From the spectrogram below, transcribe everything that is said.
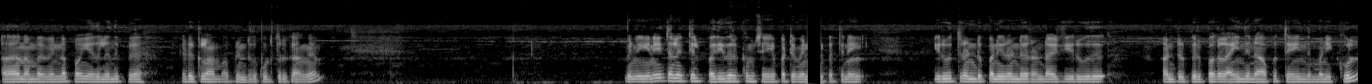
அதாவது நம்ம விண்ணப்பம் எதுலேருந்து இப்போ எடுக்கலாம் அப்படின்றது கொடுத்துருக்காங்க. இணையதளத்தில் பதிவிறக்கம் செய்யப்பட்ட விண்ணப்பத்தினை இருபத்தி ரெண்டு பன்னிரெண்டு ரெண்டாயிரத்தி இருபது அன்று பிற்பகல் ஐந்து நாற்பத்தி ஐந்து மணிக்குள்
